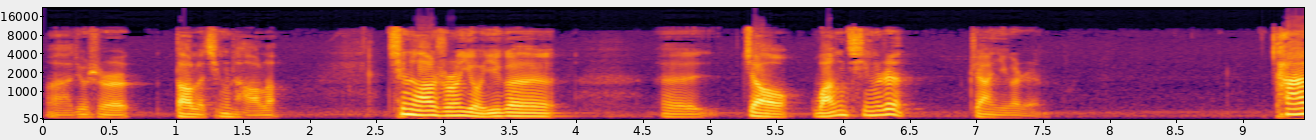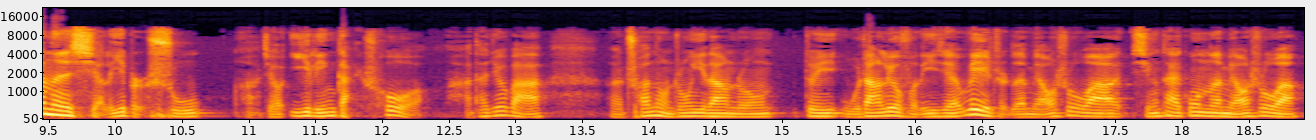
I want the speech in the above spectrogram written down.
啊，就是到了清朝了。清朝的时候有一个呃叫王清任这样一个人，他呢写了一本书啊，叫《医林改错》啊，他就把呃传统中医当中对五脏六腑的一些位置的描述啊、形态功能的描述啊，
